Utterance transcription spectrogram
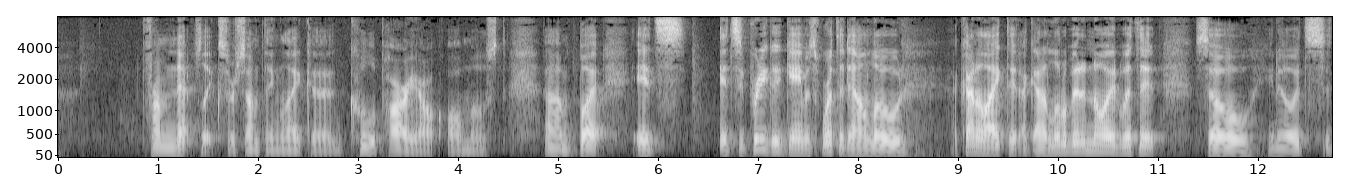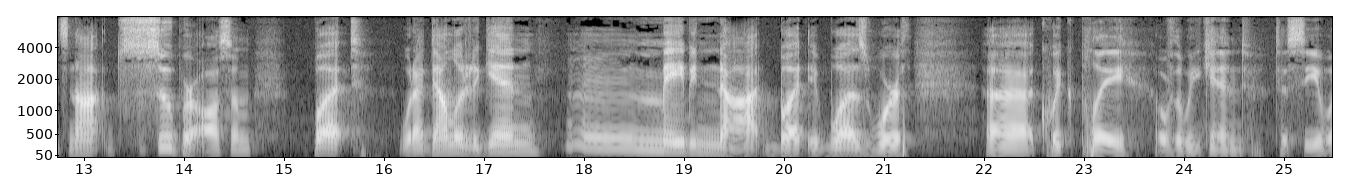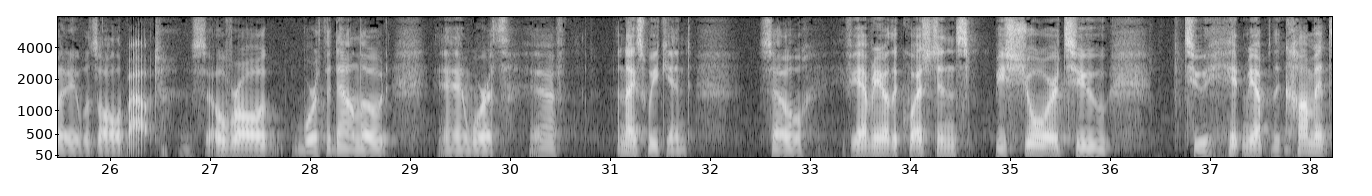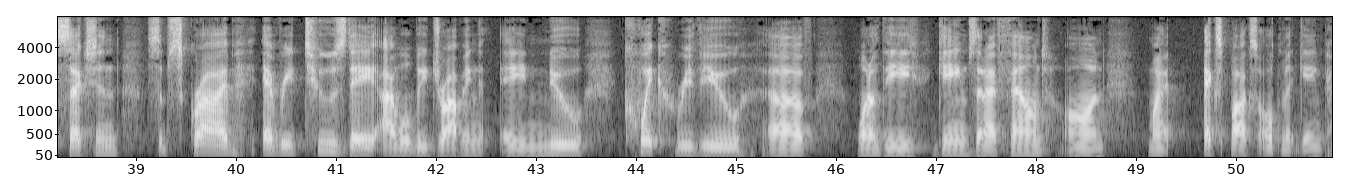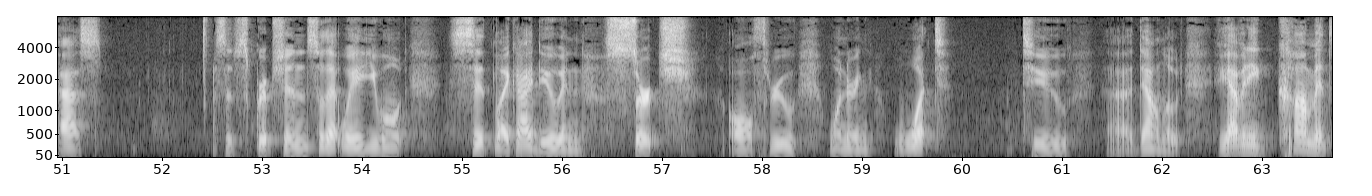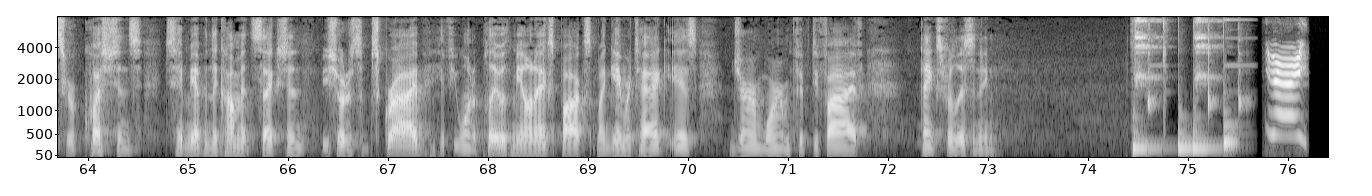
from Netflix or something like a Kulipari almost. Um, but it's it's a pretty good game. It's worth a download. I kind of liked it. I got a little bit annoyed with it. So you know, it's it's not super awesome. But would I download it again? Mm, maybe not. But it was worth uh, a quick play over the weekend to see what it was all about. So overall, worth a download and worth uh, a nice weekend. So if you have any other questions, be sure to to hit me up in the comments section. Subscribe. Every Tuesday I will be dropping a new quick review of one of the games that I found on my Xbox Ultimate Game Pass subscription so that way you won't sit like I do and search all through wondering what to uh, download. If you have any comments or questions, just hit me up in the comments section. Be sure to subscribe. If you want to play with me on Xbox, my gamer tag is Germworm55. Thanks for listening.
